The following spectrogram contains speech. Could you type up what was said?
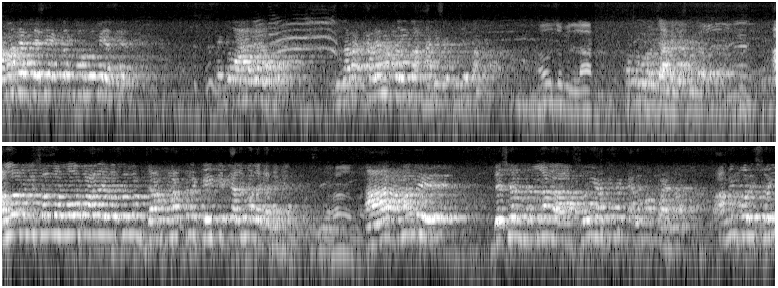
আমাদের দেশে একজন মৌলবী আছে একজন আলেম আছে যারা কালেমা তৈবা হাদিসে খুঁজে পান। না। কত বড় জাহেল ছিল। আল্লাহ নবী সাল্লাল্লাহু আলাইহি ওয়াসাল্লাম জান্নাতের গেটে কালেমা লেখা দেখেন। আর আমাদের দেশের মোল্লারা সহি হাদিসে কালেমা পায় না। আমি বলি সহি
